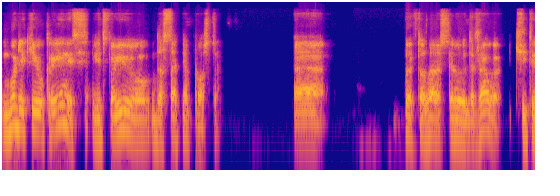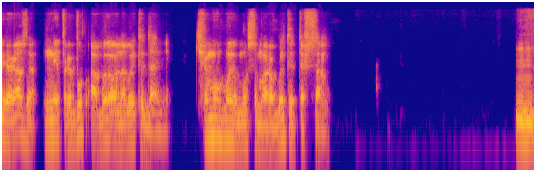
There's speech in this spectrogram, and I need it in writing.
Будь-який українець відповів достатньо просто. Е, Той, хто зараз керує державою, чотири рази не прибув, аби оновити дані. Чому ми мусимо робити те ж саме? Угу.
